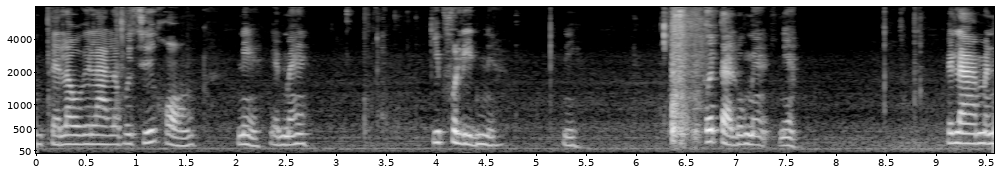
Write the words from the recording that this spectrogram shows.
ำแต่เราเวลาเราไปซื้อของ เนี่ย เห็นไหมกิฟฟลินเนี่ย นี่ก็แต่ลุงแม่ เนี่ย เวลามัน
